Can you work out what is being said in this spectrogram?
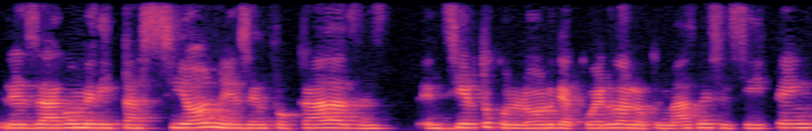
les hago meditaciones enfocadas en cierto color de acuerdo a lo que más necesiten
